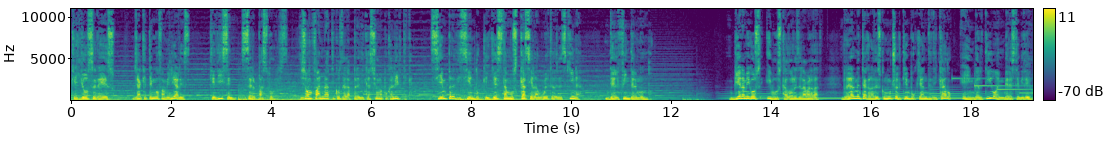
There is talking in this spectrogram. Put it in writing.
que yo sé de eso, ya que tengo familiares que dicen ser pastores y son fanáticos de la predicación apocalíptica, siempre diciendo que ya estamos casi a la vuelta de la esquina del fin del mundo. Bien amigos y buscadores de la verdad, realmente agradezco mucho el tiempo que han dedicado e invertido en ver este video,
